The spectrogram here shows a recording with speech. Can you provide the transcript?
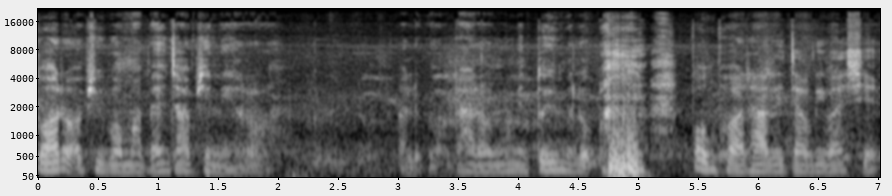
သွားတော့အဖြူပေါ်မှာပန်းချဖြစ်နေရတော့အဲ့လိုပေါ့ဒါတော့မင်းမင်းသွေးမလို့ပုံဖော်ထားတဲ့ကြောက်လေးပါရှင့်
